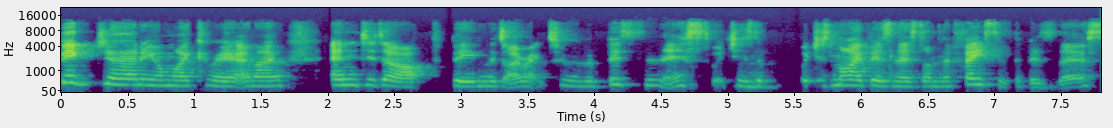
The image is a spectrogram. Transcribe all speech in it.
big journey on my career and I ended up being the director of a business, which is mm. a, which is my business. I'm the face of the business,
